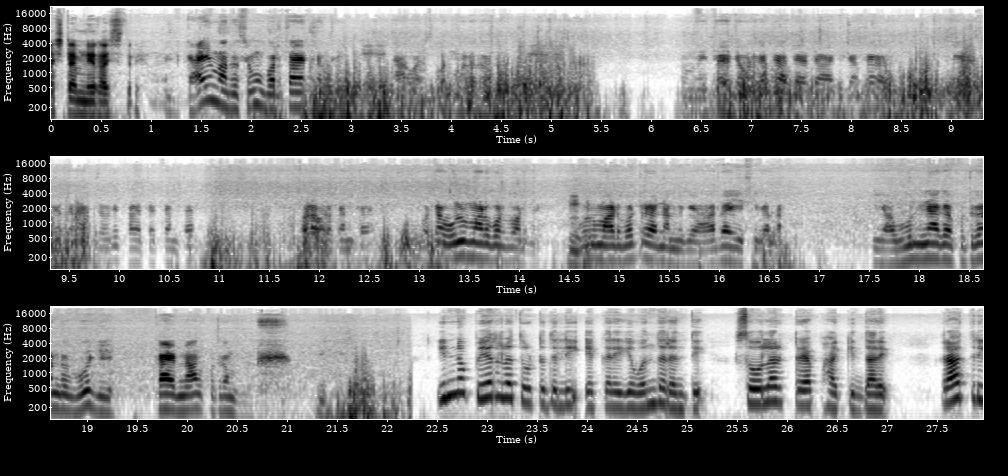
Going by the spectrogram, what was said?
ಎಷ್ಟು ಟೈಮ್ ನೀರು ಹಾಯಿಸ್ತೀರಿ? ಅದು ಕಾಯಿ ಮಾತ್ರ ಸುಮ್ಮ ಬರ್ತಾ ಇರ್ತದೆ ರೀ ನಾವು ಅದು ಬಂದು ಮಾಡೋದು. ಸುಮ್ಮನೆ ಕಳೆ ಹೊಡ್ಕಂತ ಅದೇ ಅದೇ ಹಾಕ್ತಾವ್ರಿ ಫಲ ಹೊಲ ಹೊಡ್ಕಂತ ಒಟ್ಟು ಹುಲ್ಲು ಮಾಡ್ಕೊಡ್ಬಾರ್ದು ರೀ ಹುಲ್ಲು ಮಾಡಿಬಿಟ್ರೆ ನಮಗೆ ಆದಾಯ ಸಿಗಲ್ಲ. ಈಗ ಆ ಹುಲ್ನಾಗ ಕುತ್ಕೊಂಡು ಹೂಜಿ ಕಾಯಿ ಮ್ಯಾಲೆ ಕುತ್ಕೊಂಡ್ಬಿಡ್ತೀವಿ ಇನ್ನು ಪೇರಲ ತೋಟದಲ್ಲಿ ಎಕರೆಗೆ ಒಂದರಂತೆ ಸೋಲಾರ್ ಟ್ರ್ಯಾಪ್ ಹಾಕಿದ್ದಾರೆ. ರಾತ್ರಿ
